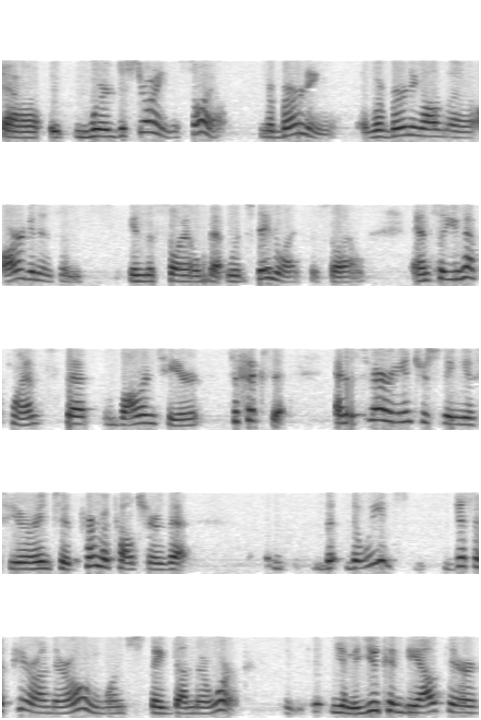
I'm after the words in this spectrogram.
uh, we're destroying the soil. We're burning. We're burning all the organisms in the soil that would stabilize the soil. And so you have plants that volunteer to fix it. And it's very interesting if you're into permaculture that the, the weeds disappear on their own once they've done their work. You know, you can be out there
